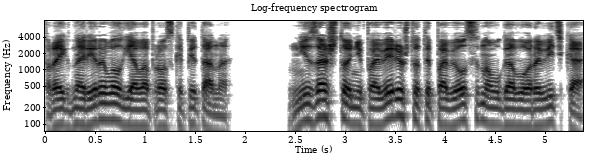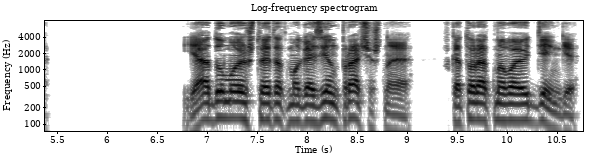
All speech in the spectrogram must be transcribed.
Проигнорировал я вопрос капитана. Ни за что не поверю, что ты повелся на уговоры Витька. Я думаю, что этот магазин прачечная, в которой отмывают деньги.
